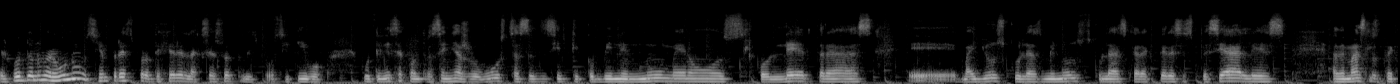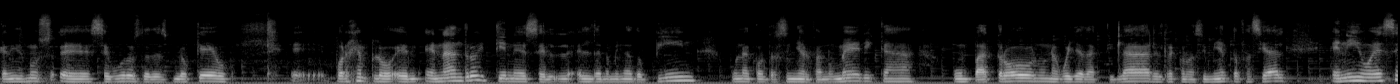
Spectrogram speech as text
El punto número uno siempre es proteger el acceso a tu dispositivo. Utiliza contraseñas robustas, es decir, que combinen números con letras, eh, mayúsculas, minúsculas, caracteres especiales. Además, los mecanismos eh, seguros de desbloqueo. Eh, por ejemplo, en, Android tienes el, el denominado PIN, una contraseña alfanumérica, un patrón, una huella dactilar, el reconocimiento facial. En iOS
